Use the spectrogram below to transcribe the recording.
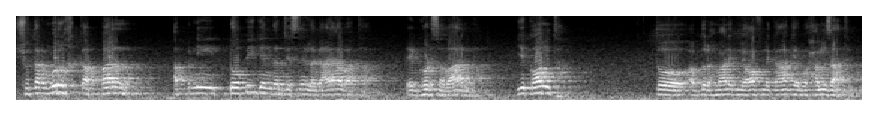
شتر مرخ کا پر اپنی ٹوپی کے اندر جس نے لگایا ہوا تھا، ایک گھڑ سوار نے یہ کون تھا؟ تو عبد الرحمٰن ابن عوف نے کہا کہ وہ حمزہ تھا۔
